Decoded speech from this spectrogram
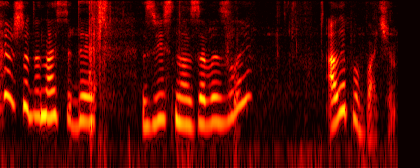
що до нас сюди, звісно, завезли, але побачимо.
